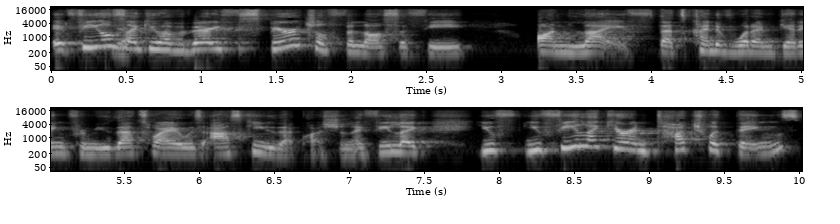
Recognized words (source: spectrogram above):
It feels yeah. like you have a very spiritual philosophy on life. That's kind of what i'm getting from you. That's why i was asking you that question. I feel like you you feel like you're in touch with things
